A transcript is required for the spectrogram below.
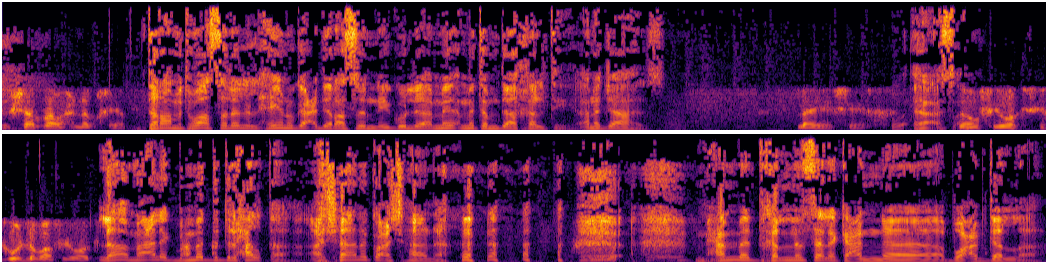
بشرة وإحنا بخير. ترى متواصل للحين وقاعد يراسلني. يقول متى مداخلتي؟ أنا جاهز. لا يا شيخ. لو في وقت. يقول له ما في وقت. لا ما عليك بنمدد الحلقة. عشانك وعشانه. محمد خلينا نسألك عن أبو عبد الله.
